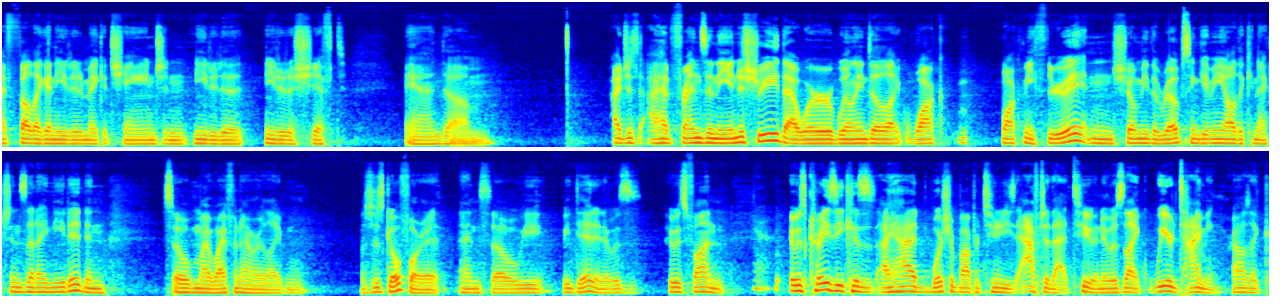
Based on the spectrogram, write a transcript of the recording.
I felt like I needed to make a change and needed a needed a shift. And um, I just I had friends in the industry that were willing to like walk walk me through it and show me the ropes and give me all the connections that I needed. And so my wife and I were like let's just go for it. And so we we did. And it was it was fun. Yeah. it was crazy because I had worship opportunities after that too. And it was like weird timing I was like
